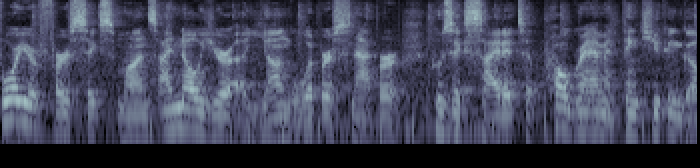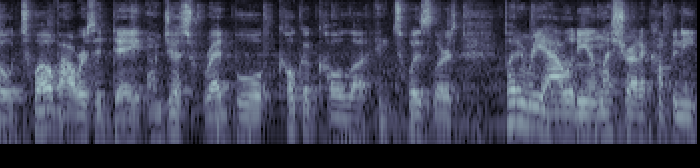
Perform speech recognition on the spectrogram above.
for your first six months, I know you're a young whippersnapper who's excited to program and thinks you can go 12 hours a day on just Red Bull, Coca-Cola, and Twizzlers. But in reality, unless you're at a company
